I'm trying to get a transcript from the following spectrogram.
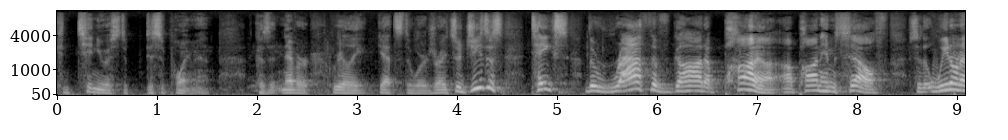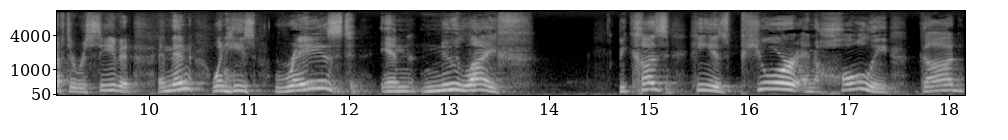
continuous disappointment because it never really gets the words right. So Jesus takes the wrath of God upon, uh, upon himself so that we don't have to receive it. And then when he's raised in new life, because he is pure and holy, God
